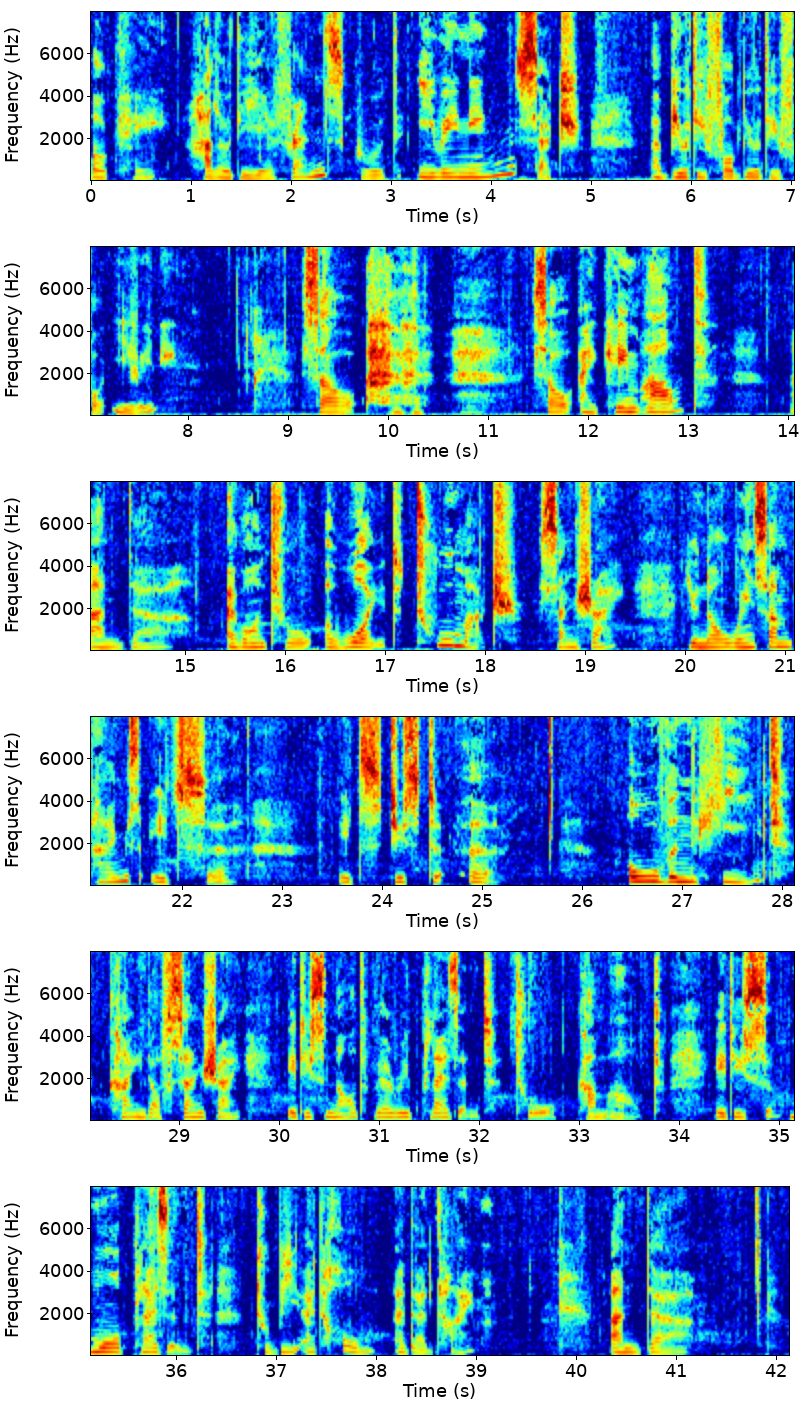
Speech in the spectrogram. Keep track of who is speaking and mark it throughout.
Speaker 1: Okay. Hello, dear friends. Good evening. Such a beautiful, beautiful evening. So, so I came out, and uh, I want to avoid too much sunshine. You know, when sometimes it's uh, it's just uh, oven heat kind of sunshine it is not very pleasant to come out. It is more pleasant to be at home at that time. And uh,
